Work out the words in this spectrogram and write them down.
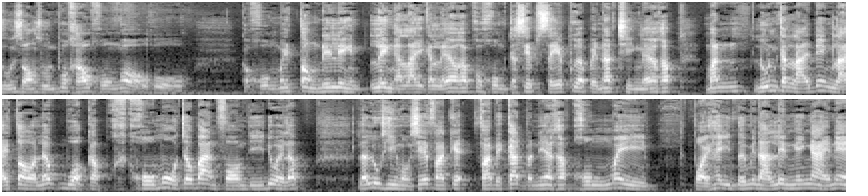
0 2 0 พวกเขาคงก็โอ้โห ก็คงไม่ต้องได้เร่งเร่งอะไรกันแล้วครับก็คงจะเซฟเซฟเพื่อไปนัดชิงแล้วครับ มันลุ้นกันหลายเด้งหลายต่อแล้วบวกกับโคโมเจ้าบ้านฟอร์มดีด้วยแล้ว แล้วลูกทีมของเชฟฟาเกฟาเบกัสวันเนี้ยครับคงไม่ปล่อยให้อินเตอร์มิลานเล่นง่ายๆ แน่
